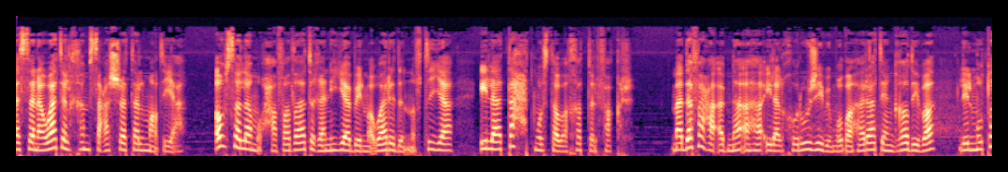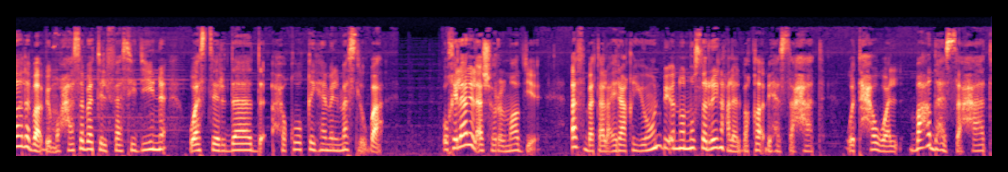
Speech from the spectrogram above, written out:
السنوات الخمس عشرة الماضية أوصل محافظات غنية بالموارد النفطية إلى تحت مستوى خط الفقر. ما دفع أبنائها إلى الخروج بمظاهرات غاضبة للمطالبة بمحاسبة الفاسدين واسترداد حقوقهم المسلوبة. وخلال الأشهر الماضية أثبت العراقيون بأنهم مصرين على البقاء بهالساحات وتحول بعض هالساحات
